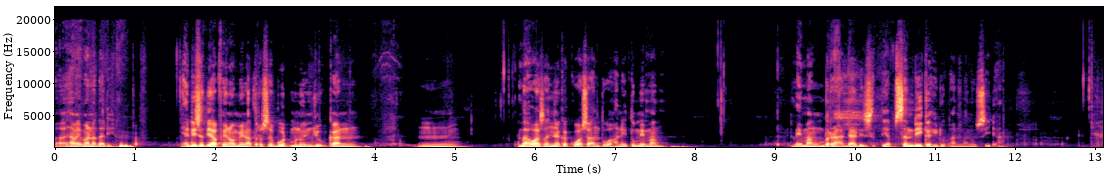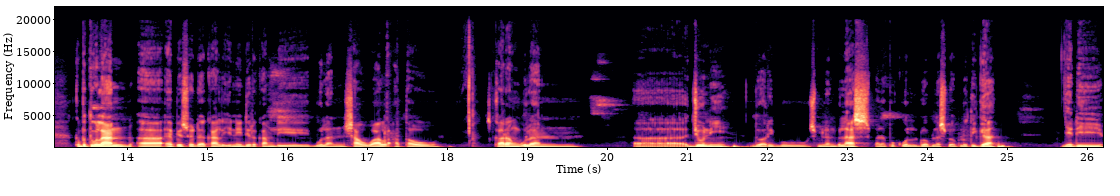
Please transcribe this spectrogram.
Uh, sampai mana tadi? Jadi setiap fenomena tersebut menunjukkan hmm, bahwasanya kekuasaan Tuhan itu memang memang berada di setiap sendi kehidupan manusia. Kebetulan uh, episode kali ini direkam di bulan Syawal atau sekarang bulan uh, Juni 2019 pada pukul 12.23. Jadi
